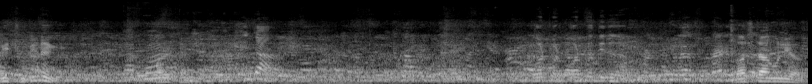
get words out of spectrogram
কি ছুটি নাকি? দশটা আঙুলি হবে।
